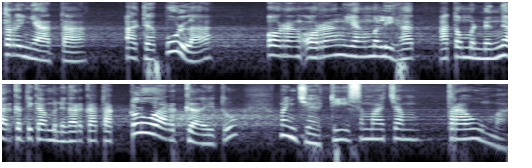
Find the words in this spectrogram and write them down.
ternyata ada pula orang-orang yang melihat atau mendengar ketika mendengar kata keluarga itu menjadi semacam trauma.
